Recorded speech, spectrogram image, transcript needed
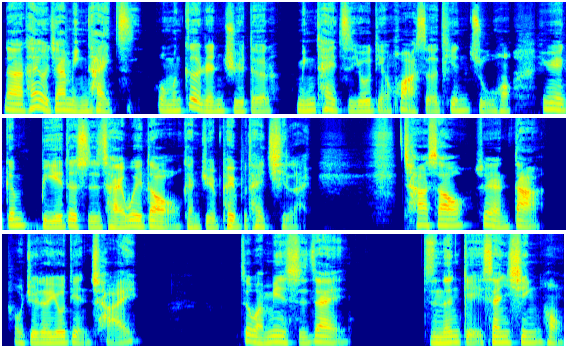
那它有加明太子，我们个人觉得。明太子有点画蛇添足哈，因为跟别的食材味道感觉配不太起来。叉烧虽然大，我觉得有点柴。这碗面实在只能给三星哈，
